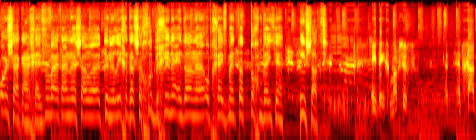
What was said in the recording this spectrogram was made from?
oorzaak aangeven waar het aan zou kunnen liggen dat ze goed beginnen en dan op een gegeven moment dat toch een beetje inzakt? Ik denk gemakzucht. Het, gaat,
